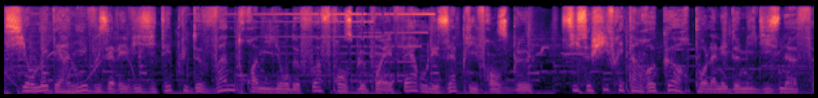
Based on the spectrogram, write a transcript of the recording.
Si en mai dernier vous avez visité plus de 23 millions de fois francebleu.fr ou les applis France Bleu, si ce chiffre est un record pour l'année 2019,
